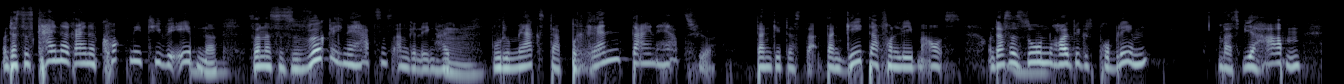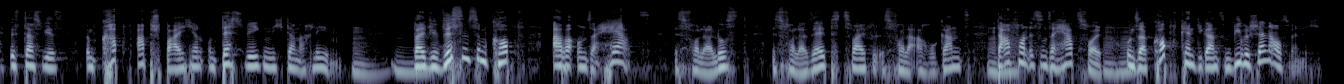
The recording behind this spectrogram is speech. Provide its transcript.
Und das ist keine reine kognitive Ebene, sondern es ist wirklich eine Herzensangelegenheit, wo du merkst, da brennt dein Herz für. Dann geht, das da, dann geht davon Leben aus. Und das ist so ein häufiges Problem, was wir haben, ist, dass wir es im Kopf abspeichern und deswegen nicht danach leben. Hm. Weil wir wissen es im Kopf, aber unser Herz ist voller Lust, ist voller Selbstzweifel, ist voller Arroganz. Davon ist unser Herz voll. Unser Kopf kennt die ganzen Bibelstellen auswendig.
